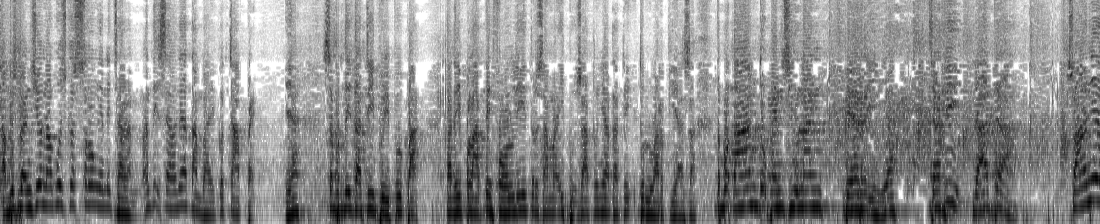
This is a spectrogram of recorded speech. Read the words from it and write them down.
habis pensiun aku kesel ini jangan. Nanti selnya tambah ikut capek. Ya, seperti tadi ibu-ibu Pak, tadi pelatih voli terus sama ibu satunya tadi itu luar biasa. Tepuk tangan untuk pensiunan BRI ya. Jadi tidak ada. Soalnya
